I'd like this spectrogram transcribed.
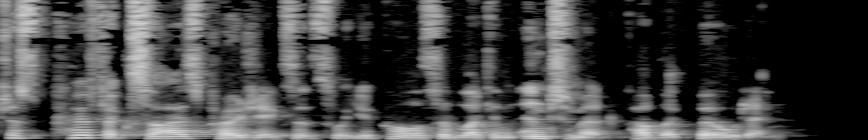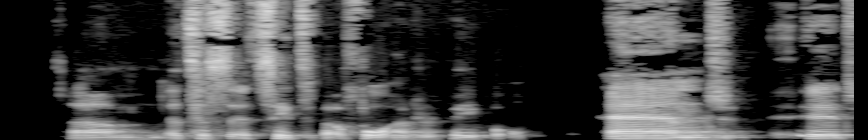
just perfect size projects. It's what you call sort of like an intimate public building. Um, a, it seats about 400 people, and it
